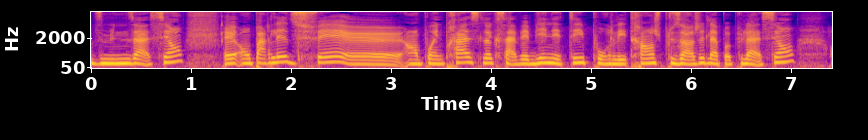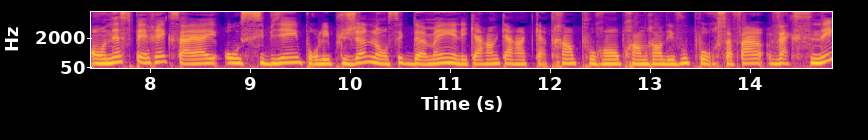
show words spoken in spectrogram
d'immunisation. on parlait du fait en point de presse là que ça avait bien été pour les tranches plus âgées de la population. On espérait que ça aille aussi bien pour les plus jeunes. Là, on sait que demain les 40-44 ans pourront prendre rendez-vous pour se faire vacciner.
